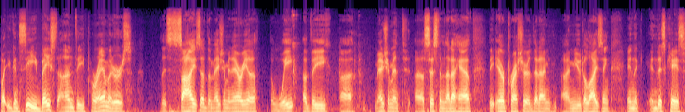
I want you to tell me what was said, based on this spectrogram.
but you can see based on the parameters, the size of the measurement area, the weight of the uh, measurement uh, system that I have, the air pressure that I'm, I'm utilizing. In, the, in this case,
